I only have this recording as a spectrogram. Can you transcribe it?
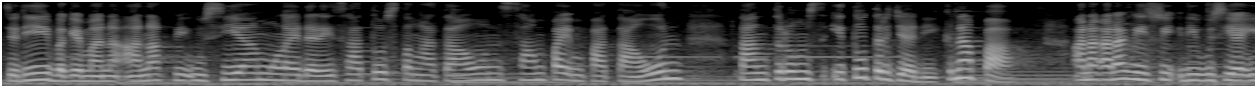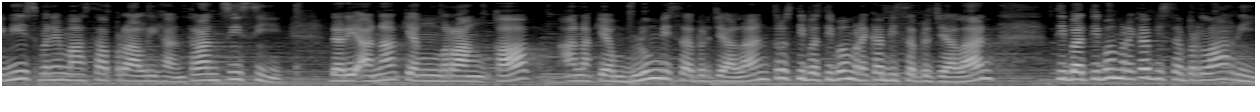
Jadi bagaimana anak di usia mulai dari satu setengah tahun sampai empat tahun, tantrums itu terjadi. Kenapa? Anak-anak di, di usia ini sebenarnya masa peralihan, transisi dari anak yang merangkak, anak yang belum bisa berjalan, terus tiba-tiba mereka bisa berjalan, tiba-tiba mereka bisa berlari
